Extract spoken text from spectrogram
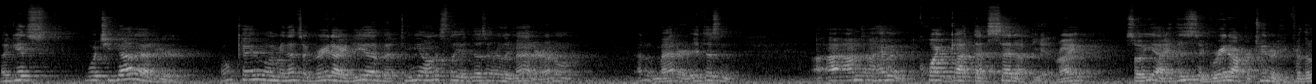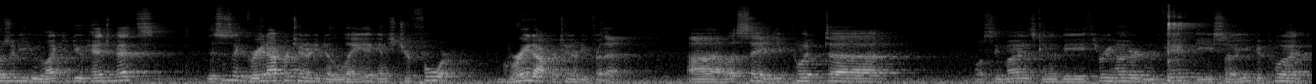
against what you got out here? Okay, well, I mean, that's a great idea, but to me, honestly, it doesn't really matter. I don't, I don't matter. It doesn't, I, I'm, I haven't quite got that set up yet, right? So yeah, this is a great opportunity. For those of you who like to do hedge bets, this is a great opportunity to lay against your four. Great opportunity for that. Uh, let's say you put, uh, well see mine's gonna be 350, so you could put,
